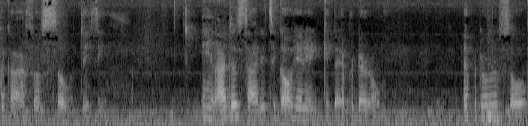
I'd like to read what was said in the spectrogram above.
my god, I feel so dizzy. And I decided to go ahead and get the epidural. Epidural, so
